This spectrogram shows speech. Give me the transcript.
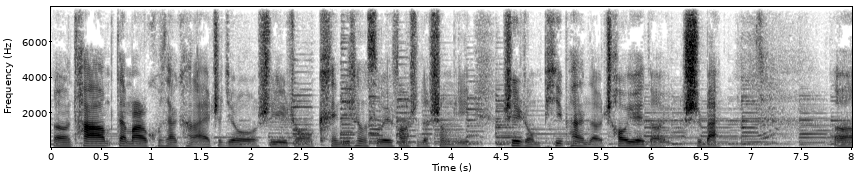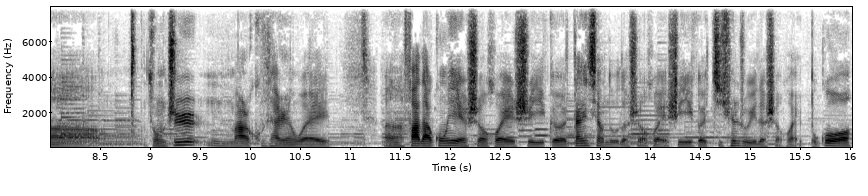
呃，他在马尔库塞看来，这就是一种肯定性思维方式的胜利，是一种批判的超越的失败，呃。总之，嗯，马尔库塞认为，呃，发达工业社会是一个单向度的社会，是一个极权主义的社会。不过，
